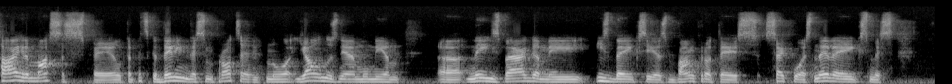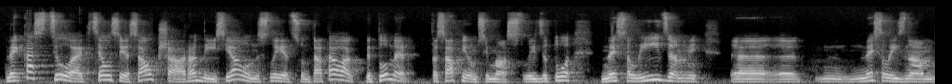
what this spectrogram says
tā ir masas spēle, tāpēc ka 90% no jaunu uzņēmumiem uh, neizbēgami izbeigsies, bankrotēs, sekos neveiksmes. Nekas cilvēks celsies augšā, radīs jaunas lietas un tā tālāk, bet tomēr tas apjoms ir mazs. Līdz ar to nesalīdzami, uh, nesalīdzinām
